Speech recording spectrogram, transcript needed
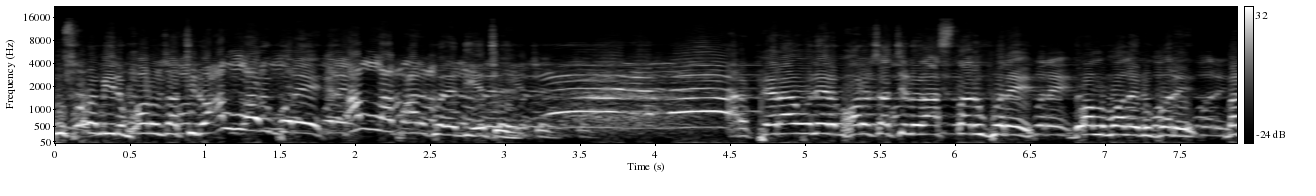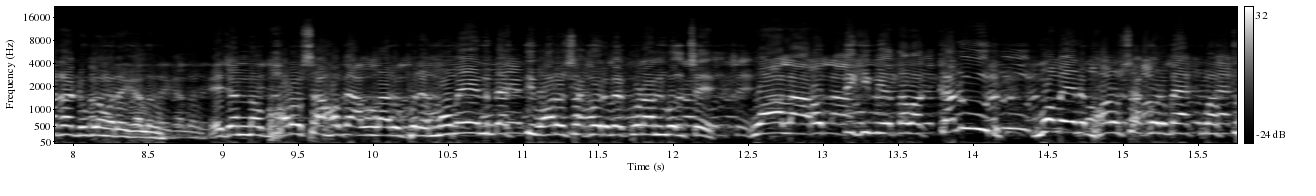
মুসানবীর ভরসা ছিল আল্লাহর উপরে, আল্লাহ পার করে দিয়েছে। আর ফেরাউনের ভরসা ছিল রাস্তার উপরে দলবলের উপরে। বেটা ডুবে মরে গেল। এজন্য ভরসা হবে আল্লাহর উপরে। মোমেন ব্যক্তি ভরসা করবে কোরআন বলছে ওয়ালা রব্বিহিম ইয়াতাওয়াক্কালুন মোমেন ভরসা করবে একমাত্র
